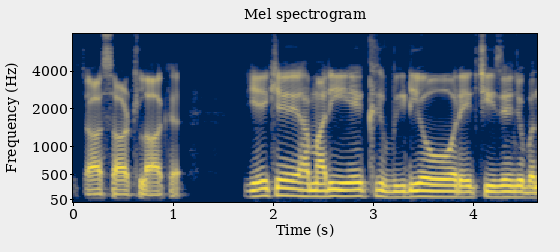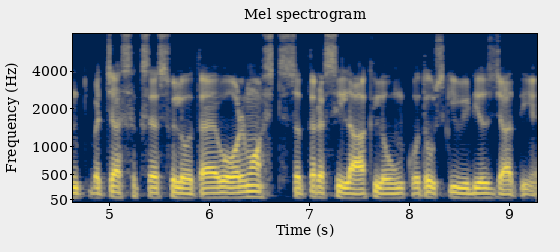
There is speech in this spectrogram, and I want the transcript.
پچاس ساٹھ لاکھ ہے یہ کہ ہماری ایک ویڈیو اور ایک چیزیں جو بچہ سکسیزفل ہوتا ہے وہ آلموسٹ ستر اسی لاکھ لوگوں کو تو اس کی ویڈیوز جاتی ہیں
